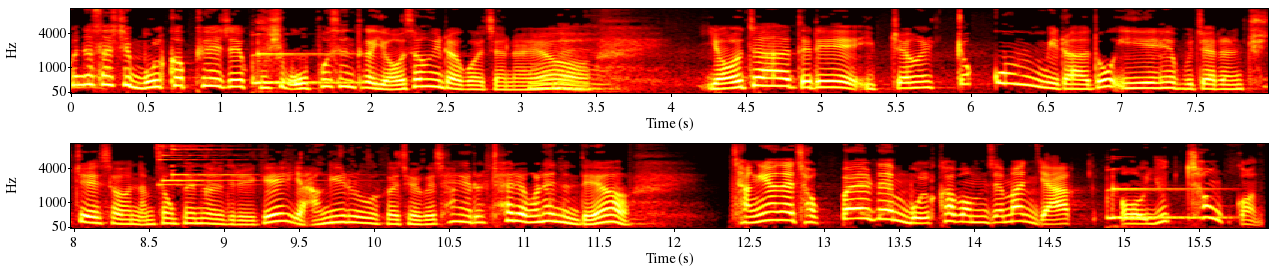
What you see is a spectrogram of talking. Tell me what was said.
근데 사실 몰카 피해자의 95%가 여성이라고 하잖아요. 여자들의 입장을 조금이라도 이해해보자라는 취지에서 남성 패널들에게 양해를 저희가 창의를 촬영을 했는데요. 작년에 적발된 몰카 범죄만 약 어, 6천 건.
